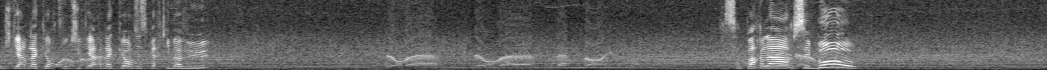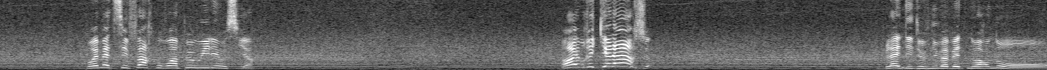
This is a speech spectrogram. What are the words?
Faut que je garde la corde, faut que je garde la corde, j'espère qu'il m'a vu. Ça part large, c'est beau On pourrait mettre ses phares qu'on voit un peu où il est aussi. Hein. Oh, Emmerich est large Blind est devenu ma bête noire, non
